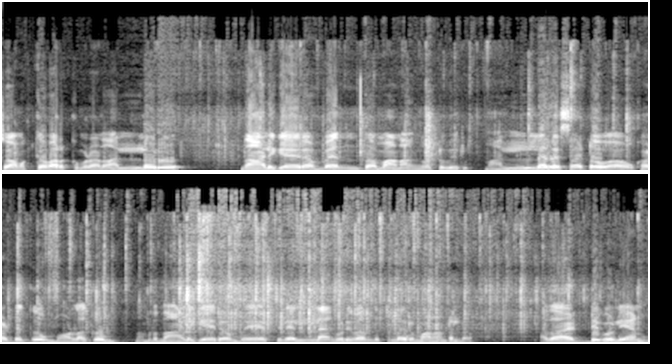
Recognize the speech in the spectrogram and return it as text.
ചുമക്ക വറക്കുമ്പോഴാണ് നല്ലൊരു നാളികേരം വെന്ത മണം അങ്ങോട്ട് വരും. നല്ല രസമാട്ടോ ആ കടുകും മുളകും നമ്മുടെ നാളികേരവും വേപ്പിലും എല്ലാം കൂടി വന്നിട്ടുള്ള ഒരു മണം ഉണ്ടല്ലോ അത് അടിപൊളിയാണ്.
